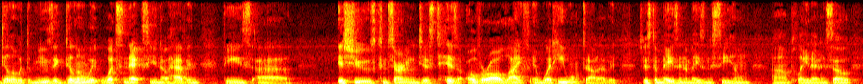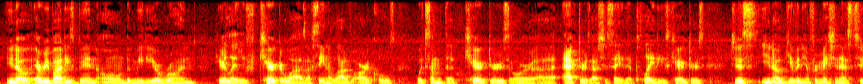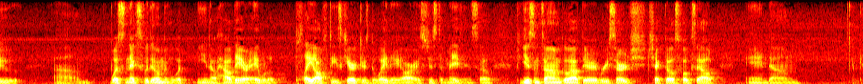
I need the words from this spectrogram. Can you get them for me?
dealing with the music, dealing with what's next, you know, having these uh, issues concerning just his overall life and what he wants out of it. Just amazing, amazing to see him um, play that. And so, you know, everybody's been on the media run here lately, character wise. I've seen a lot of articles with some of the characters or uh, actors, I should say, that play these characters. Just, you know, giving information as to um, what's next for them and what you know how they are able to play off these characters the way they are. It's just amazing. So if you get some time, go out there, research, check those folks out, and um,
